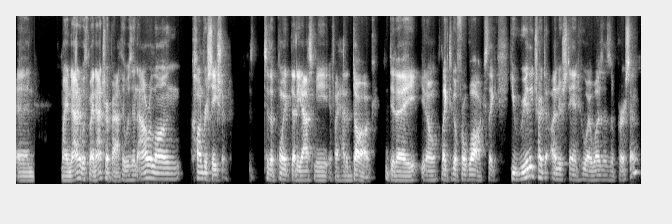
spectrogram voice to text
And my nat with my naturopath, it was an hour long conversation to the point that he asked me if I had a dog. Did I, you know, like to go for walks? Like he really tried to understand who I was as a person.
